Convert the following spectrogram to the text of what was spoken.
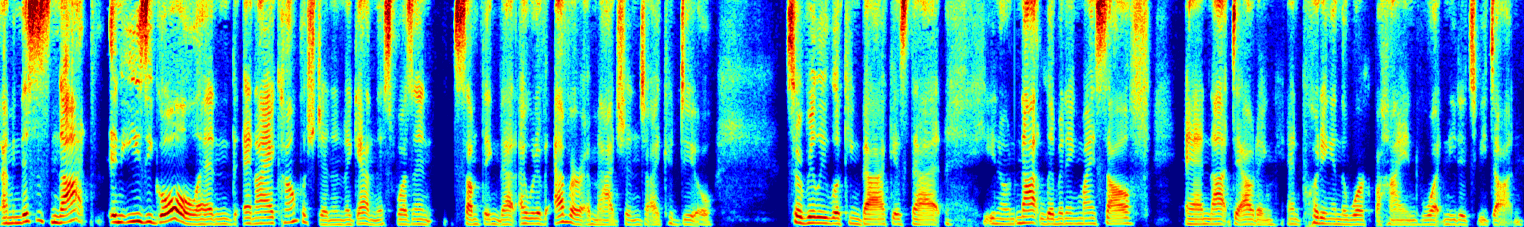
I mean, this is not an easy goal and and I accomplished it. And again, this wasn't something that I would have ever imagined I could do so really looking back is that you know not limiting myself and not doubting and putting in the work behind what needed to be done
